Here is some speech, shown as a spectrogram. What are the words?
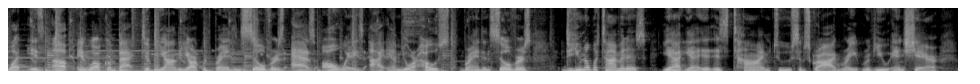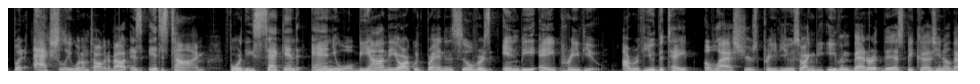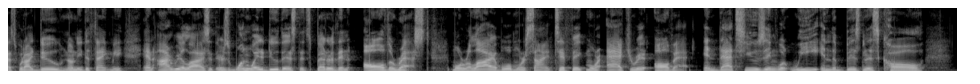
What is up, and welcome back to Beyond the Arc with Brandon Silvers. As always, I am your host, Brandon Silvers. Do you know what time it is? Yeah, yeah, it is time to subscribe, rate, review, and share. But actually, what I'm talking about is it's time for the second annual Beyond the Arc with Brandon Silvers NBA preview. I reviewed the tape of last year's preview so I can be even better at this because, you know, that's what I do. No need to thank me. And I realized that there's one way to do this that's better than all the rest more reliable, more scientific, more accurate, all that. And that's using what we in the business call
